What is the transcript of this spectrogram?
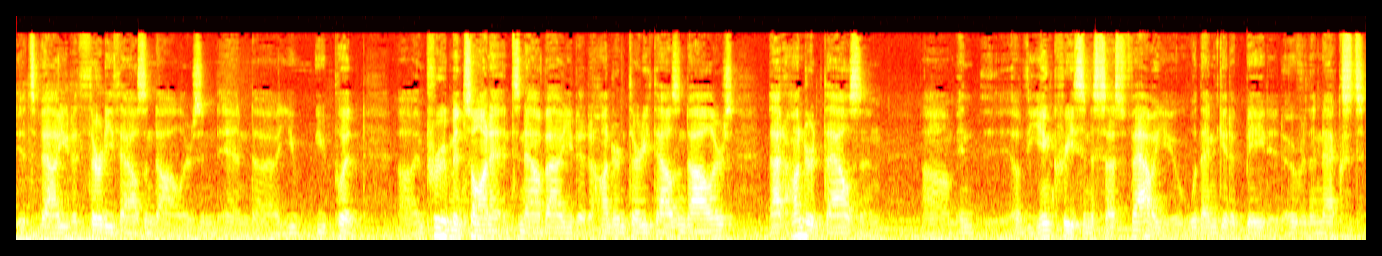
it's valued at thirty thousand dollars, and and uh, you you put uh, improvements on it, it's now valued at one hundred thirty thousand dollars. That hundred thousand um, in of the increase in assessed value will then get abated over the next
